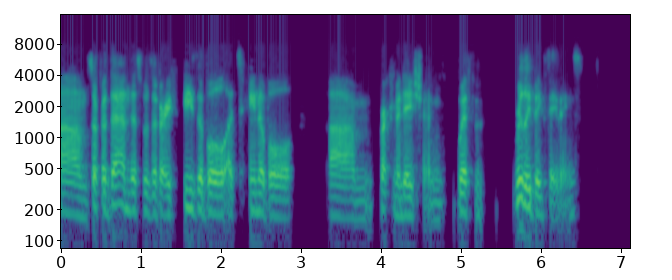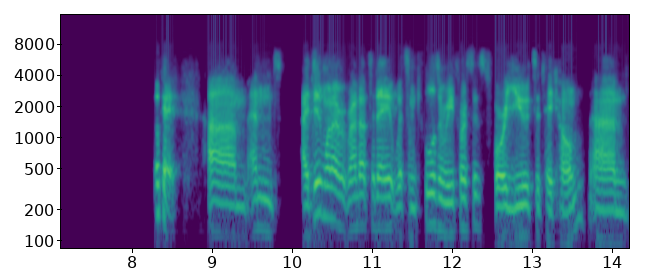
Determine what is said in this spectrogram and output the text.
Um, so for them, this was a very feasible, attainable um, recommendation with really big savings. Okay, um, and I did want to round out today with some tools and resources for you to take home, um,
